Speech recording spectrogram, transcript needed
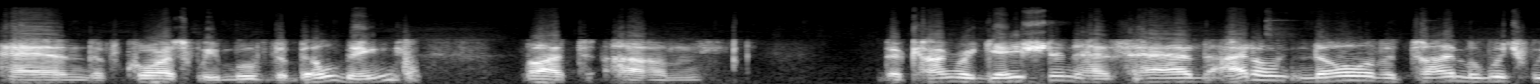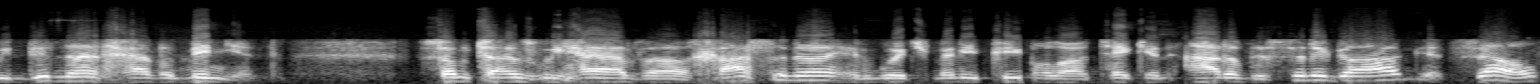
and of course we moved the building, but um, the congregation has had I don't know of a time in which we did not have a minyan. Sometimes we have a chasana in which many people are taken out of the synagogue itself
